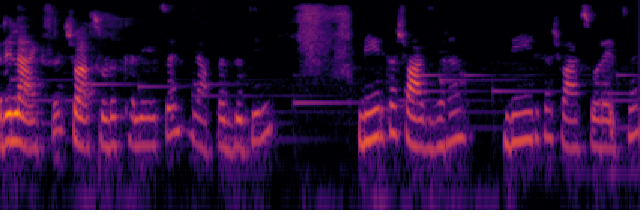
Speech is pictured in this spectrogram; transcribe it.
रिलॅक्स श्वास सोडत खाली यायचं या पद्धतीने. दीर्घ श्वास भरा दीर्घ श्वास सोडायचं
